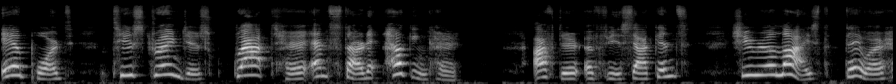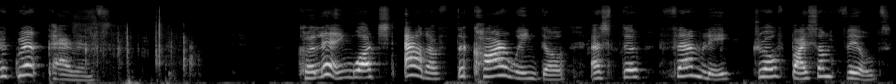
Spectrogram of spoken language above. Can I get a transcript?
airport, two strangers grabbed her and started hugging her. After a few seconds, she realized they were her grandparents. Colleen watched out of the car window as the family drove by some fields.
